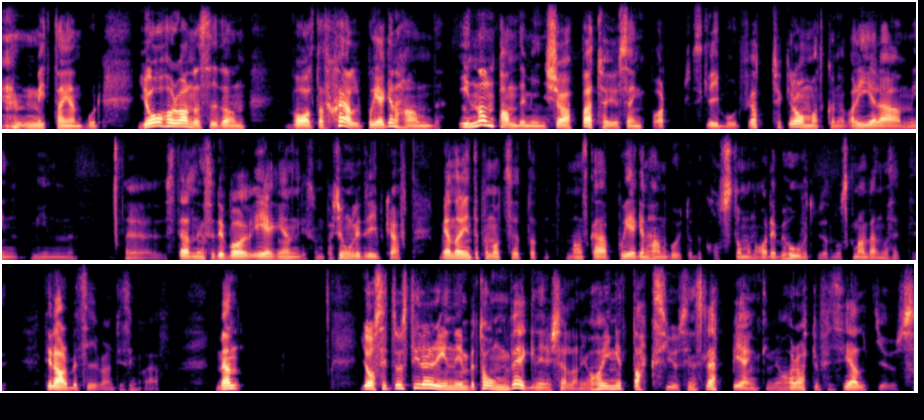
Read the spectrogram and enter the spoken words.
mitt tangentbord. Jag har å andra sidan valt att själv på egen hand innan pandemin köpa ett höj och sänkbart skrivbord för jag tycker om att kunna variera min, min eh, ställning. Så det var egen liksom, personlig drivkraft. Menar inte på något sätt att man ska på egen hand gå ut och bekosta om man har det behovet utan då ska man vända sig till, till arbetsgivaren, till sin chef. Men jag sitter och stirrar in i en betongvägg nere i källaren. Jag har inget dagsljusinsläpp egentligen. Jag har artificiellt ljus.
